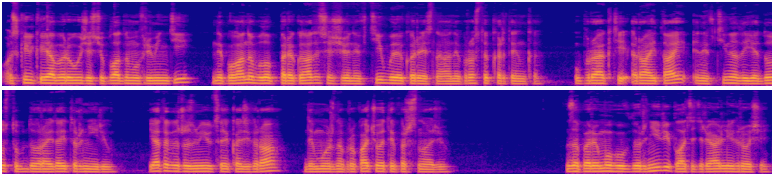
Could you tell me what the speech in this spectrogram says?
Оскільки я беру участь у платному фрімінті, непогано було б переконатися, що NFT буде корисна, а не просто картинка. У проєкті RightEye NFT надає доступ до RightEye турнірів. Я так зрозумів, це якась гра, де можна прокачувати персонажів. За перемогу в турнірі платять реальні гроші.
